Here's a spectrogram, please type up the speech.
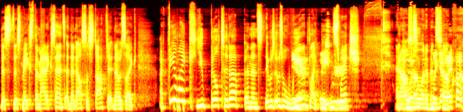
this this makes thematic sense. And then Elsa stopped it, and I was like, I feel like you built it up, and then it was it was a weird like bait and weird. switch. And, And I also, wasn't- would have been Like so. I thought,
